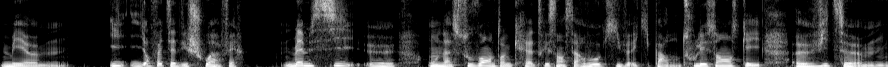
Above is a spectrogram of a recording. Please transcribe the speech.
mais en fait il y a des choix à faire même si euh, on a souvent en tant que créatrice un cerveau qui, qui part dans tous les sens, qui est euh, vite, euh,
